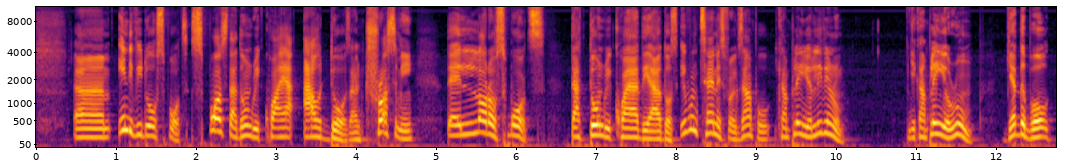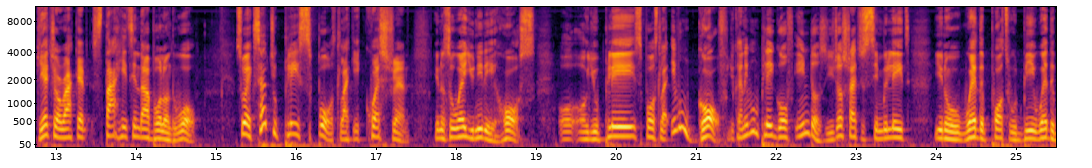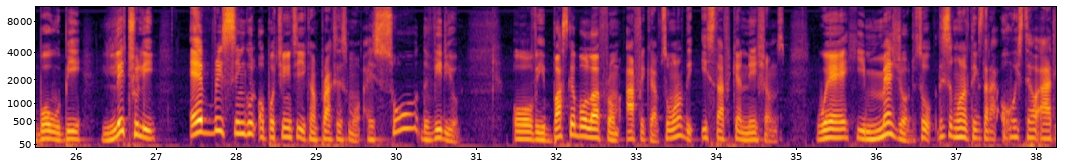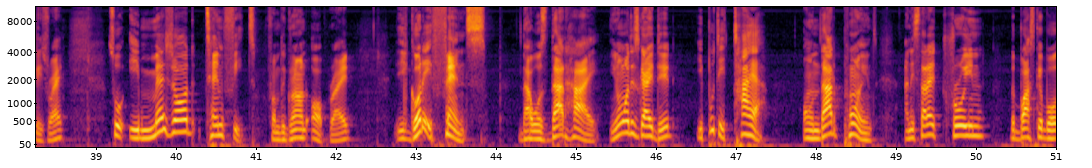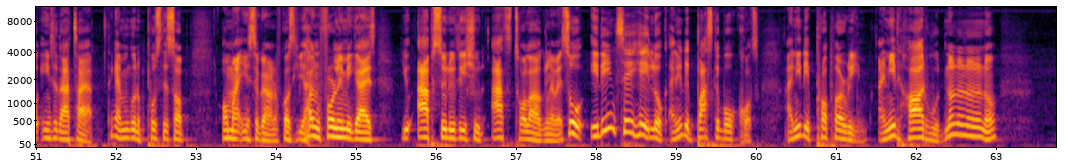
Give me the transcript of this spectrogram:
um, individual sports, sports that don't require outdoors, and trust me, there are a lot of sports that don't require the outdoors. Even tennis, for example, you can play in your living room. You can play in your room. Get the ball, get your racket, start hitting that ball on the wall. So except you play sports like equestrian, you know, so where you need a horse, or, or you play sports like even golf, you can even play golf indoors. You just try to simulate, you know, where the pot would be, where the ball would be. Literally, every single opportunity you can practice more. I saw the video of a basketballer from Africa, so one of the East African nations, where he measured. So this is one of the things that I always tell athletes, right? So he measured 10 feet from the ground up, right? He got a fence that was that high. You know what this guy did? He put a tire on that point and he started throwing the basketball into that tire. I think I'm going to post this up on my Instagram. Of course, if you haven't followed me, guys, you absolutely should at Tola. So he didn't say, hey, look, I need a basketball court. I need a proper rim. I need hardwood. No, no, no, no, no.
